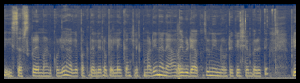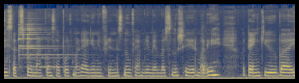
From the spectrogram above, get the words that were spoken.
ಪ್ಲೀಸ್ ಸಬ್ಸ್ಕ್ರೈಬ್ ಮಾಡ್ಕೊಳ್ಳಿ. ಹಾಗೆ ಪಕ್ಕದಲ್ಲಿರೋ ಬೆಲ್ಲೈಕನ್ ಕ್ಲಿಕ್ ಮಾಡಿ. ನಾನು ಯಾವುದೇ ವಿಡಿಯೋ ಹಾಕಿದ್ರೂ ನಿಮ್ಮ ನೋಟಿಫಿಕೇಷನ್ ಬರುತ್ತೆ. ಪ್ಲೀಸ್ ಸಬ್ಸ್ಕ್ರೈಬ್ ಮಾಡ್ಕೊಂಡು ಸಪೋರ್ಟ್ ಮಾಡಿ. ಹಾಗೆ ನಿಮ್ಮ ಫ್ರೆಂಡ್ಸ್ನು ಫ್ಯಾಮಿಲಿ ಮೆಂಬರ್ಸ್ನು ಶೇರ್ ಮಾಡಿ. Thank you bye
